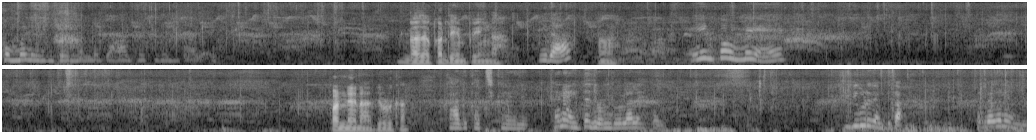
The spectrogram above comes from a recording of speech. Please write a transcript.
కొమ్మలు జాగ్రత్తగా ఉండాలి ఇంకా ఇదా? ఇంకా ఉన్నాయే? పండేనా అది ఉడక? కాదు కచ్చికాయనే కానీ అవుతుంది రెండు రోజులు అవుతుంది ఇది కూడా తెంపుతా. ఎర్రగానే ఉంది.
